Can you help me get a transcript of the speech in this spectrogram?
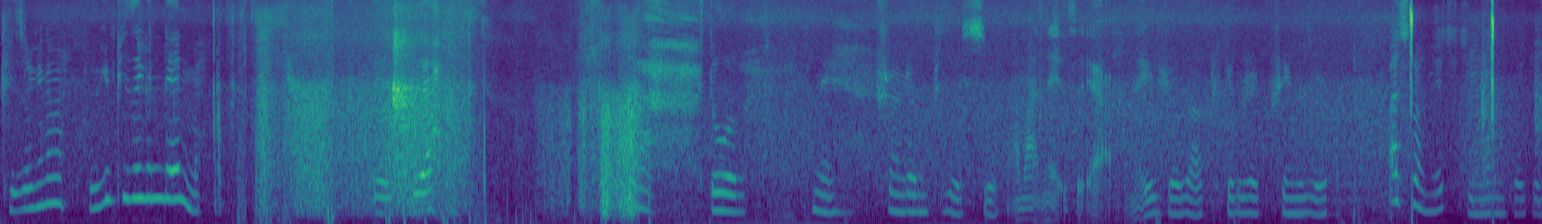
Pizza günü mü? Bugün pizza günü değil mi? Evet ya. Ah, Doğru. Ne? Şu an canım pizza istiyor. Ama neyse ya. Ne yapacağız artık yapacak bir şeyimiz yok. Aslında ne tutayım yani peki.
